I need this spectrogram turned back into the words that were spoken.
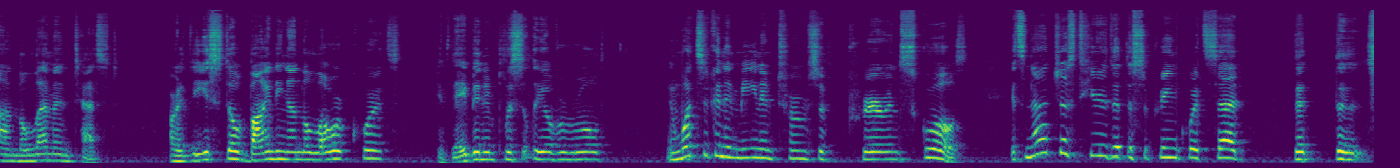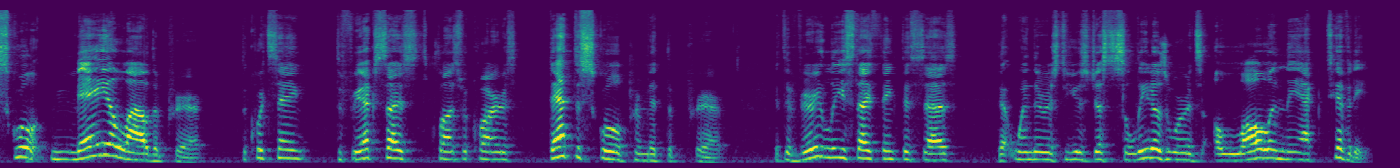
on the Lemon test. Are these still binding on the lower courts? Have they been implicitly overruled? And what's it going to mean in terms of prayer in schools? It's not just here that the Supreme Court said that the school may allow the prayer. The court saying the free exercise clause requires that the school permit the prayer. At the very least, I think this says that when there is, to use Justice Alito's words, a lull in the activity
